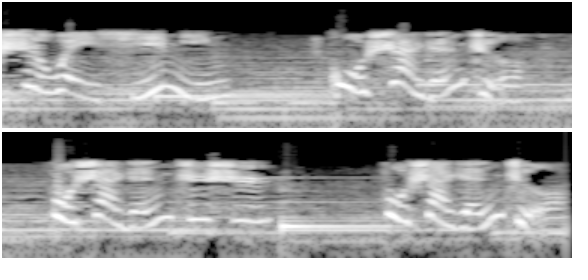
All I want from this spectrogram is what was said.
是谓袭明。故善人者，不善人之师；不善人者，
